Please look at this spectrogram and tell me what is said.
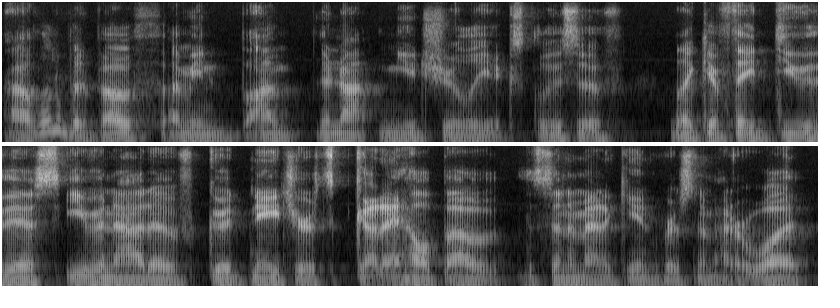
A little bit of both. I mean, I'm, they're not mutually exclusive. Like if they do this even out of good nature, it's gonna help out the cinematic universe no matter what.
